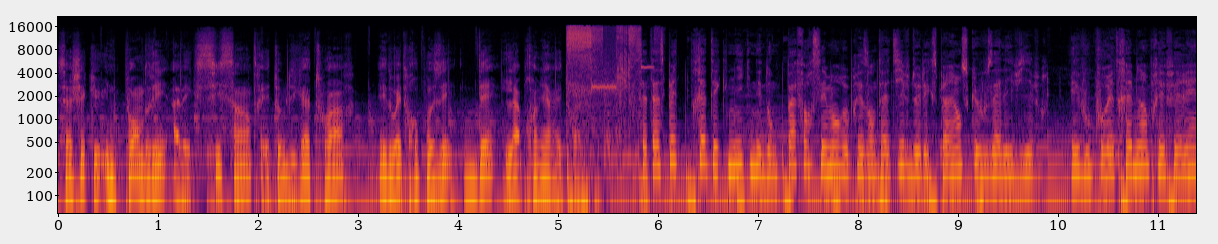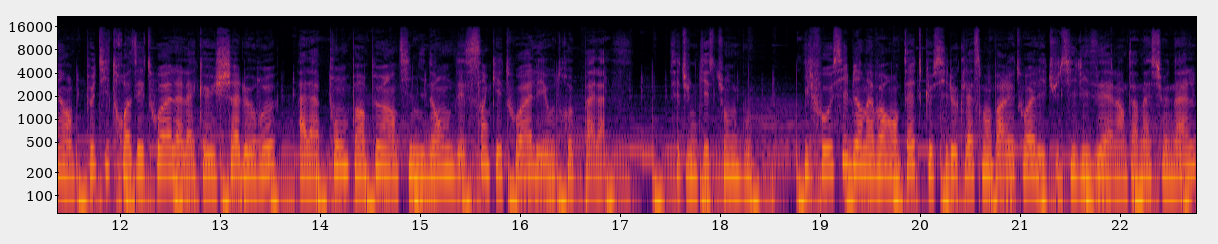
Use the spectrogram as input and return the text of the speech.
Sachez qu'une penderie avec 6 cintres est obligatoire et doit être proposée dès la première étoile. Cet aspect très technique n'est donc pas forcément représentatif de l'expérience que vous allez vivre. Et vous pourrez très bien préférer un petit 3 étoiles à l'accueil chaleureux à la pompe un peu intimidante des 5 étoiles et autres palaces. C'est une question de goût. Il faut aussi bien avoir en tête que si le classement par étoile est utilisé à l'international,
